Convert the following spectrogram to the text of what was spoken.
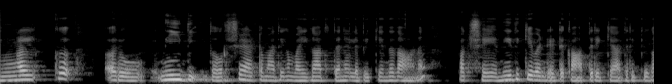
നിങ്ങൾക്ക് ഒരു നീതി തീർച്ചയായിട്ടും അധികം വൈകാതെ തന്നെ ലഭിക്കുന്നതാണ്. പക്ഷേ നീതിക്ക് വേണ്ടിയിട്ട് കാത്തിരിക്കാതിരിക്കുക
